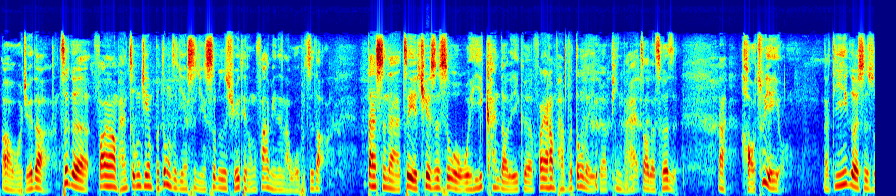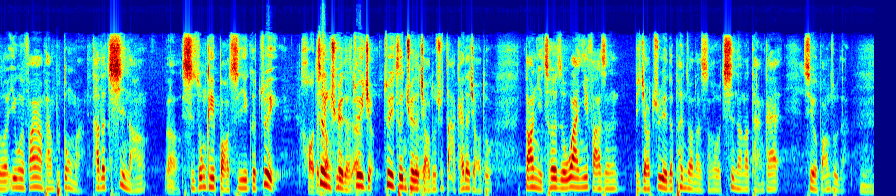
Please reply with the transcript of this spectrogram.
啊，我觉得啊这个方向盘中间不动这件事情是不是雪铁龙发明的呢？我不知道，但是呢，这也确实是我唯一看到的一个方向盘不动的一个品牌 造的车子，啊，好处也有。那第一个是说，因为方向盘不动嘛，它的气囊啊，始终可以保持一个最好的正确的、最角最正确的角度去打开的角度。当你车子万一发生比较剧烈的碰撞的时候，气囊的弹开是有帮助的。嗯，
